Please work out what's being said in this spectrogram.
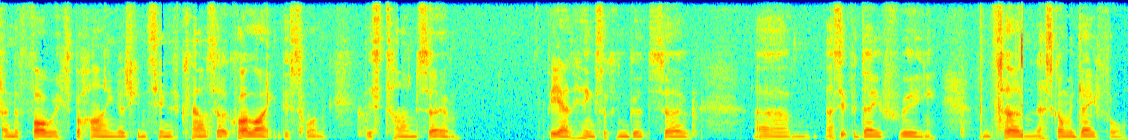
and the forest behind, as you can see in the clouds. So I quite like this one this time. So, but yeah, I think it's looking good. So um, that's it for day three, and so let's go on with day four.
